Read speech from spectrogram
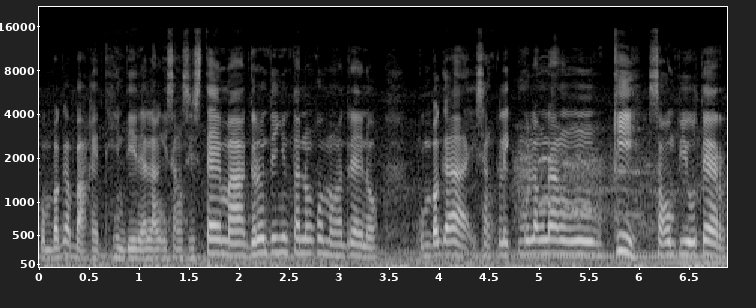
Kumbaga bakit hindi na lang isang sistema? Ganun din yung tanong ko mga dre no? Kumbaga isang click mo lang ng key sa computer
